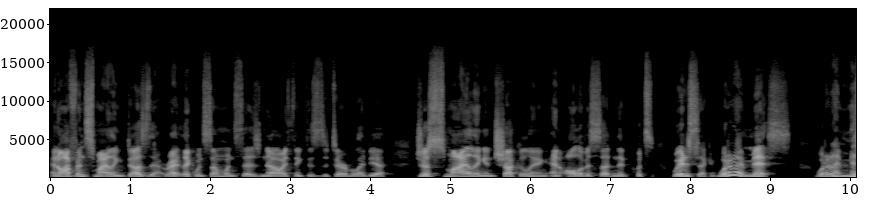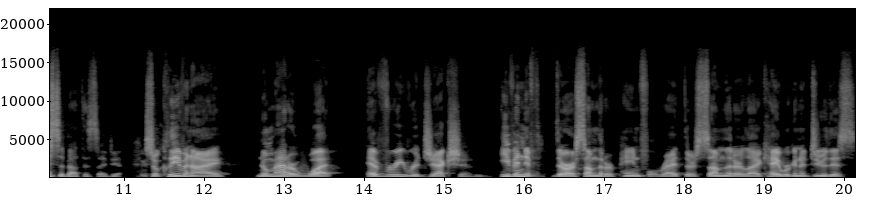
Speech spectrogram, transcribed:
And often smiling does that, right? Like when someone says, No, I think this is a terrible idea, just smiling and chuckling. And all of a sudden it puts, wait a second, what did I miss? What did I miss about this idea? So Cleve and I, no matter what, every rejection, even if there are some that are painful, right? There's some that are like, hey, we're going to do this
